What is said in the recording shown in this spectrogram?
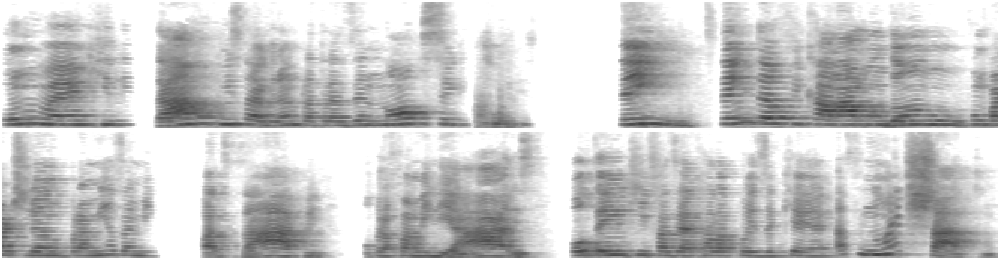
como é que lidava com o Instagram para trazer novos seguidores. Sem, sem eu ficar lá mandando, compartilhando para minhas amigas no WhatsApp, ou para familiares, ou tenho que fazer aquela coisa que é, assim, não é chato,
